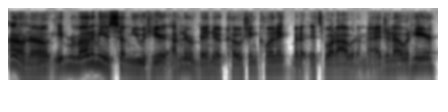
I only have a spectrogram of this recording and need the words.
I don't know, it reminded me of something you would hear. I've never been to a coaching clinic, but it's what I would imagine I would hear.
